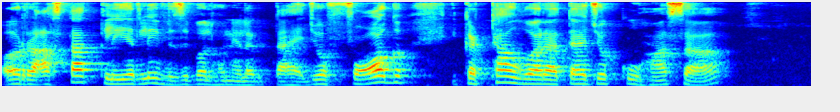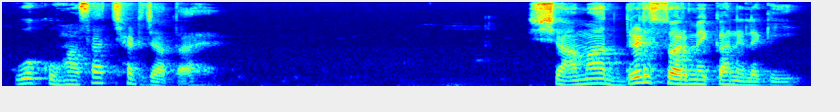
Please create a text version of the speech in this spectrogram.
और रास्ता क्लियरली विजिबल होने लगता है। जो फॉग इकट्ठा हुआ रहता है, जो कुहासा, वो कुहासा छट जाता है। श्यामा दृढ़ स्वर में कहने लगी।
